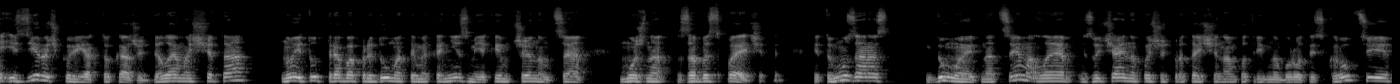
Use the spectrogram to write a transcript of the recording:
із зірочкою, як то кажуть, дилема щита. Ну і тут треба придумати механізм, яким чином це можна забезпечити. І тому зараз думають над цим, але звичайно пишуть про те, що нам потрібно боротись з корупцією.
